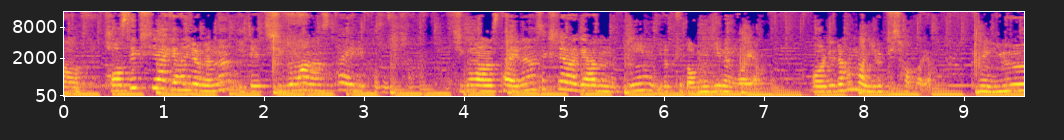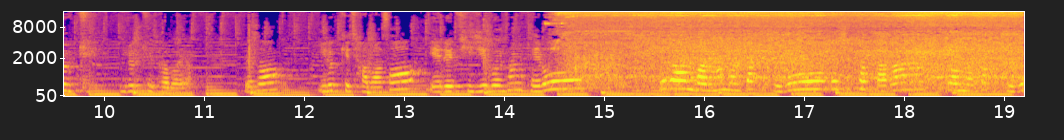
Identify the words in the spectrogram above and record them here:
그래서 더 섹시하게 하려면은 이제 지금 하는 스타일이 더 좋죠. 지금 하는 스타일은 섹시하게 하는 느낌 이렇게 넘기는 거예요. 머리를 한번 이렇게 잡아요. 그냥 이렇게 이렇게 잡아요. 그래서 이렇게 잡아서 얘를 뒤집은 상태로 뜨거운 바람 한번 딱 주고 또 식혔다가 또 한번 딱 주고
